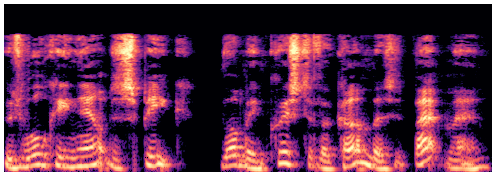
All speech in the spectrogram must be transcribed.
who's walking out to speak. Robin, Christopher Columbus, Batman.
